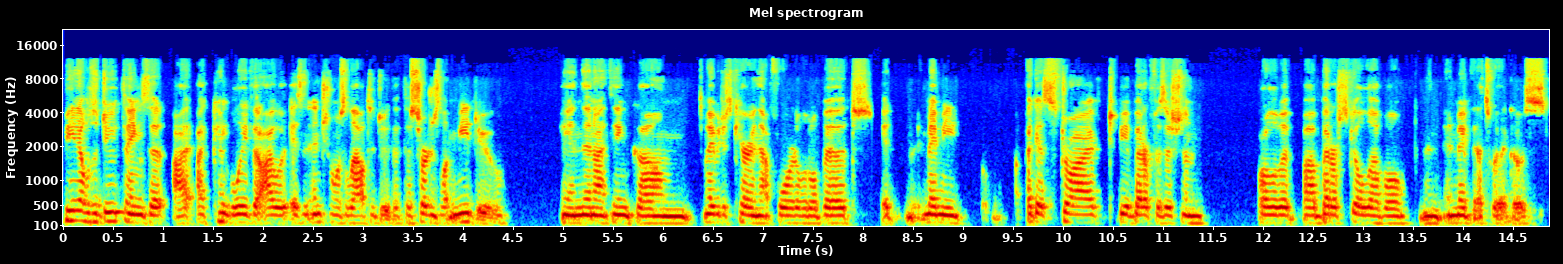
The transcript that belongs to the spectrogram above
being able to do things that I, I couldn't believe that I would, as an intern was allowed to do that the surgeons let me do. And then I think um, maybe just carrying that forward a little bit, it, made me, I guess, strive to be a better physician or a little bit uh, better skill level. And, and maybe that's where that goes.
